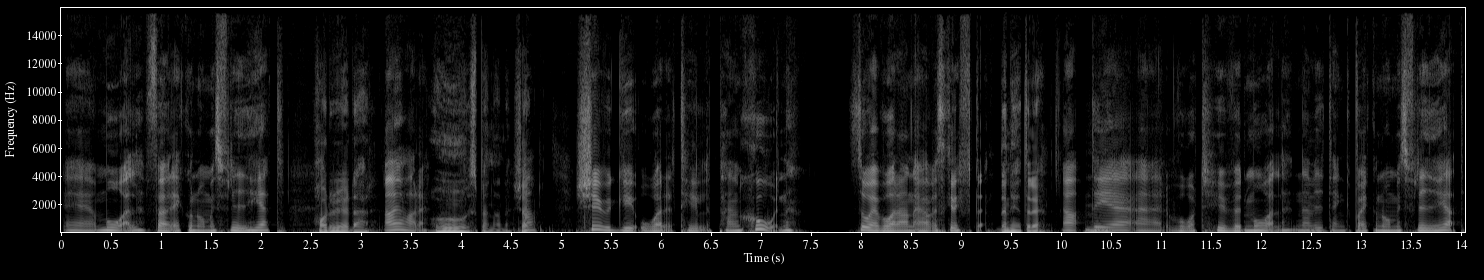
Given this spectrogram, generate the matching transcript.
eh, mål för ekonomisk frihet. Har du det där? Ja, jag har det. Oh, spännande. Kör. Ja. 20 år till pension. Så är våran överskrift. Den heter det. Ja, Mm. Det är vårt huvudmål när vi Mm. tänker på ekonomisk frihet.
